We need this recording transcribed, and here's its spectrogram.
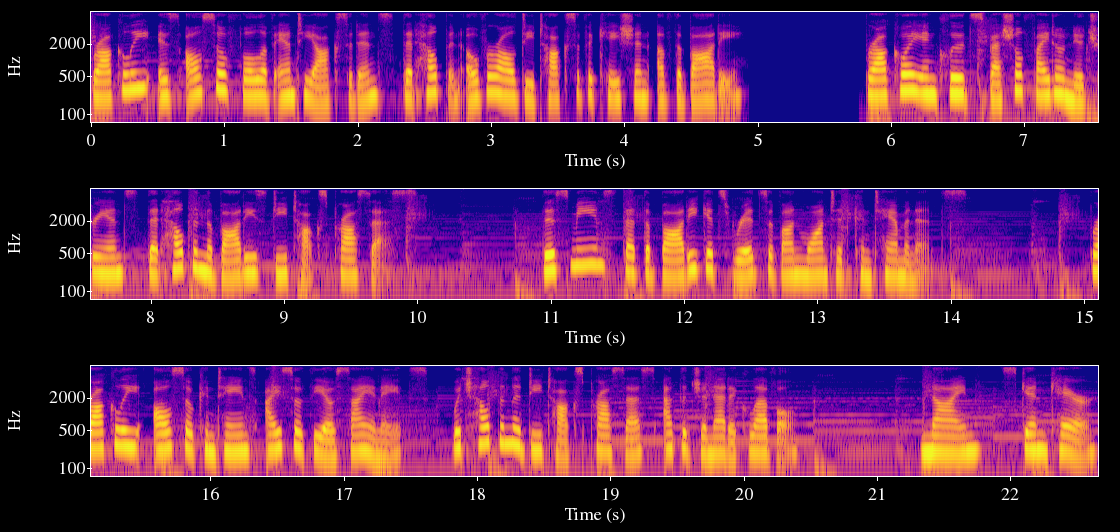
broccoli is also full of antioxidants that help in overall detoxification of the body. Broccoli includes special phytonutrients that help in the body's detox process. This means that the body gets rid of unwanted contaminants. Broccoli also contains isothiocyanates, which help in the detox process at the genetic level. 9. Skin care.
